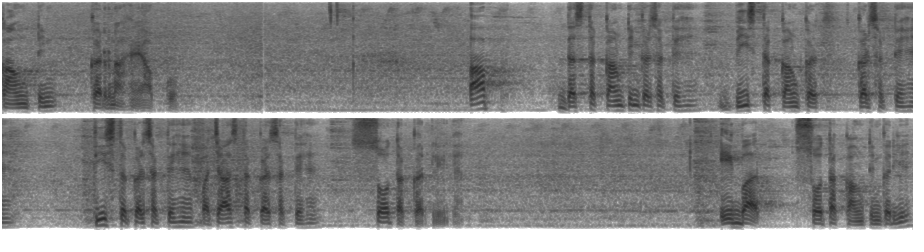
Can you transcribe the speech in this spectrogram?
काउंटिंग करना है आपको। आप दस तक काउंटिंग कर सकते हैं, बीस तक काउंट कर कर सकते हैं, तीस तक कर सकते हैं, पचास तक कर सकते हैं, सौ तक कर लीजिए। एक बार सौ तक काउंटिंग करिए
